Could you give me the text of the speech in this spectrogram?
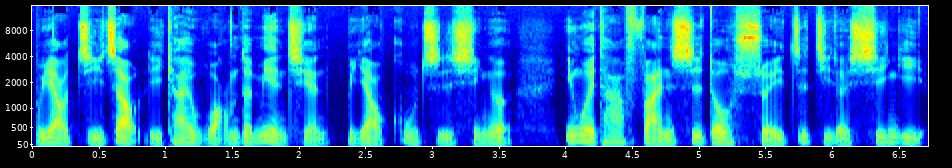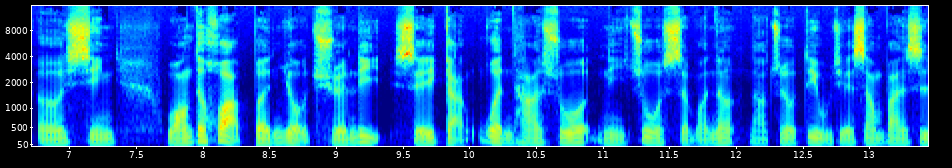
不要急躁离开王的面前，不要固执行恶。”因为他凡事都随自己的心意而行，王的话本有权利，谁敢问他说你做什么呢？然后最后第五节上半是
